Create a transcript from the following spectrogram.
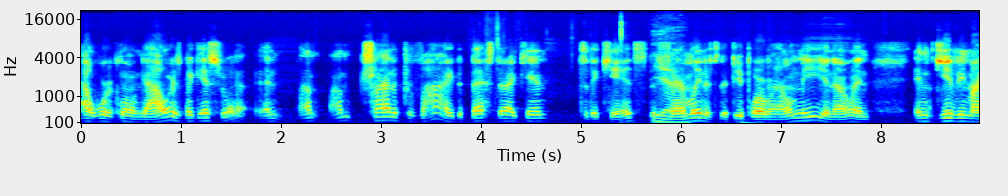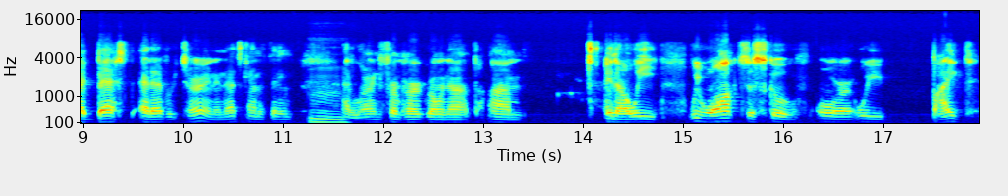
I work long hours, but guess what? And I'm I'm trying to provide the best that I can to the kids, the Yeah. family, and to the people around me, you know, and and giving my best at every turn, and that's kind of thing Mm. I learned from her growing up. Um, you know, we we walked to school or we biked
